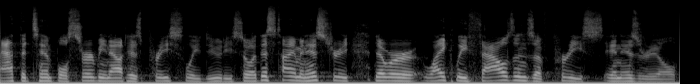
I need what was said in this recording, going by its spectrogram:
at the temple serving out his priestly duty. So at this time in history, there were likely thousands of priests in Israel.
